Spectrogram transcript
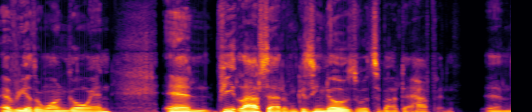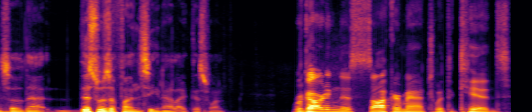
every other one go in?" And Pete laughs at him because he knows what's about to happen, and so that this was a fun scene. I like this one. Regarding this soccer match with the kids,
